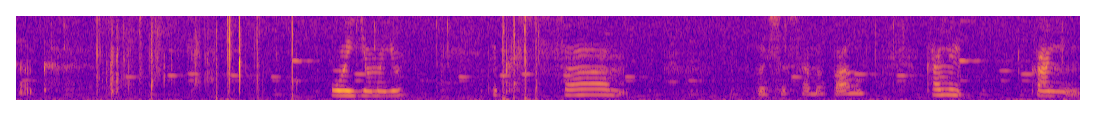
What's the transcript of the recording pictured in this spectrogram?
Так. Ой, ё-моё. Так, сам... Ось ось самопал. Камінь. Камінь.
